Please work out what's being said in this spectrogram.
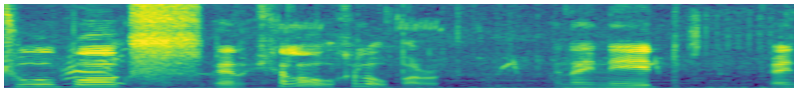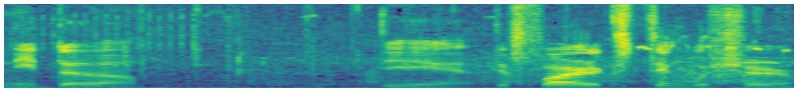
toolbox. And hello, hello, Barrett. And I need, I need the, the, the fire extinguisher.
